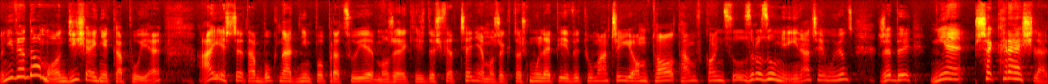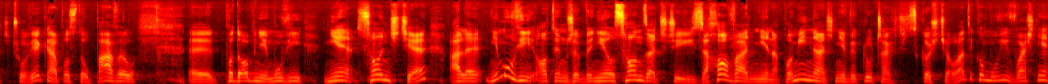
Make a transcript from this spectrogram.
No nie wiadomo, on dzisiaj nie kapuje, a jeszcze tam Bóg nad nim popracuje, może jakieś doświadczenie, może ktoś mu lepiej wytłumaczy i on to tam w końcu zrozumie. Inaczej mówiąc, żeby nie przekreślać człowieka, apostoł Paweł e, podobnie mówi, nie sądźcie, ale nie mówi o tym, żeby nie osądzać czyichś zachowań, nie napominać, nie wykluczać z kościoła, tylko mówi właśnie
